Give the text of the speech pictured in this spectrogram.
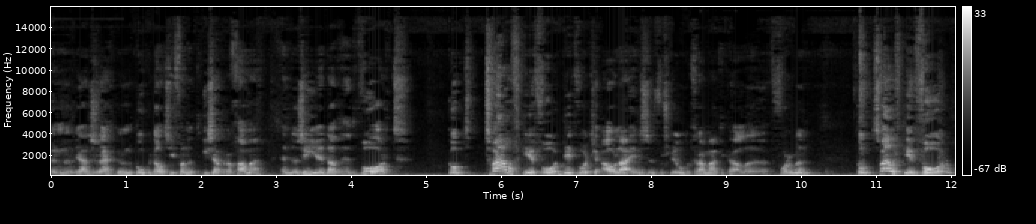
een ja, dat is eigenlijk een concordantie van het ISA-programma. En dan zie je dat het woord komt twaalf keer voor. Dit woordje aula in zijn verschillende grammaticale vormen. Komt twaalf keer voor.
